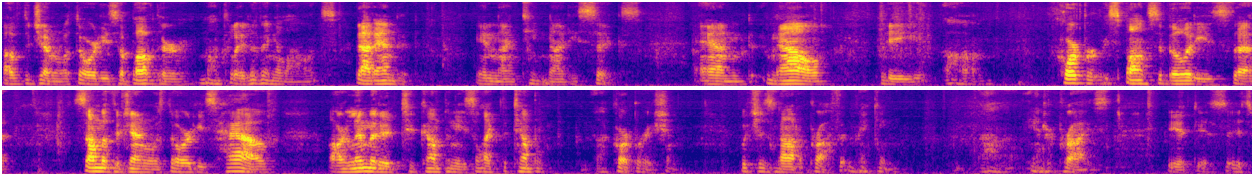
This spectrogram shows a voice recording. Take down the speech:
of the general authorities above their monthly living allowance, that ended in 1996. And now the um, corporate responsibilities that some of the general authorities have are limited to companies like the Temple uh, Corporation, which is not a profit making uh, enterprise. It is it's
